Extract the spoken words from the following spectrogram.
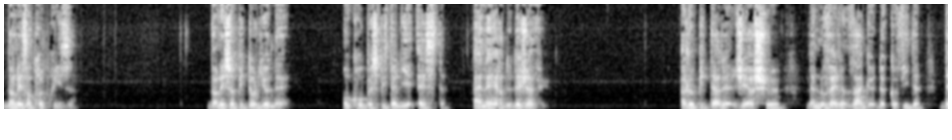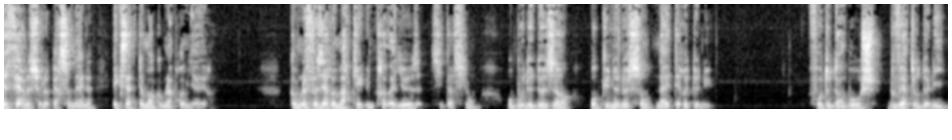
dans les entreprises. Dans les hôpitaux lyonnais, au groupe hospitalier Est, un air de déjà-vu. À l'hôpital GHE, la nouvelle vague de Covid déferle sur le personnel exactement comme la première. Comme le faisait remarquer une travailleuse, citation, au bout de deux ans, aucune leçon n'a été retenue. Faute d'embauche, d'ouverture de lit,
